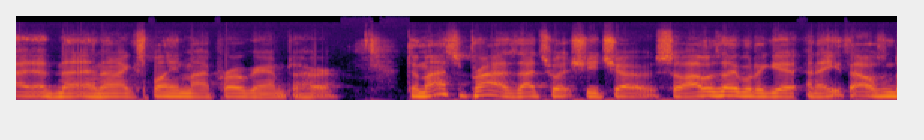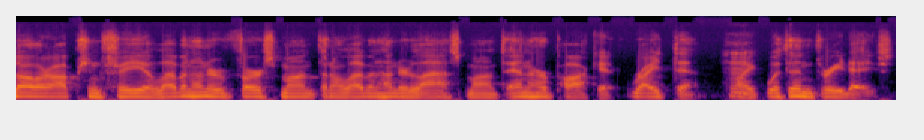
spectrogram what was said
and then I explained my program to her. To my surprise, that's what she chose. So I was able to get an eight thousand dollar option fee, eleven hundred first month, and eleven hundred last month in her pocket right then, hmm. like within three days.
